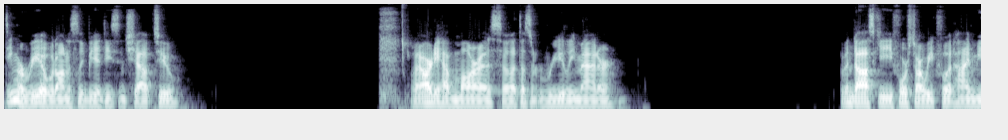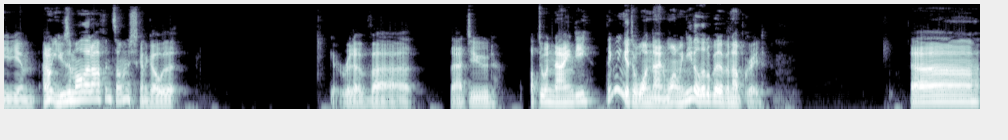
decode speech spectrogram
Di Maria would honestly be a decent shout too. But I already have Mahrez, so that doesn't really matter. Lewandowski, four star weak foot, high medium. I don't use him all that often, so I'm just gonna go with it. Get rid of uh, that dude. Up to a 90. I think we can get to 191. We need a little bit of an upgrade. Uh,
